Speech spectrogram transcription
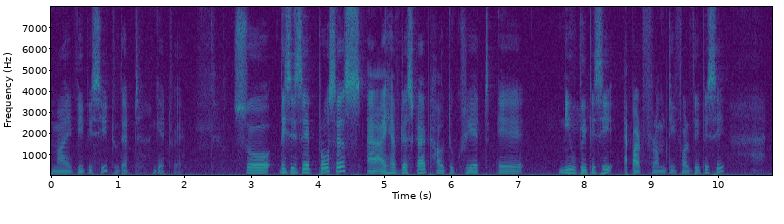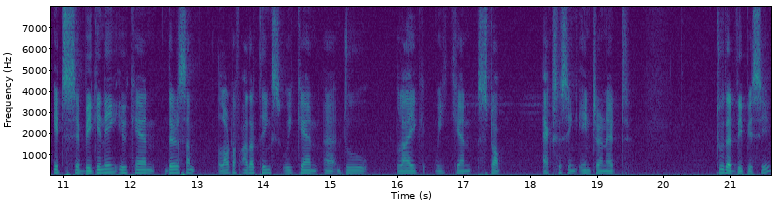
my VPC to that gateway. So this is a process. Uh, I have described how to create a new VPC apart from default VPC it's a beginning. You can there's some a lot of other things we can uh, do like we can stop accessing internet to that VPC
